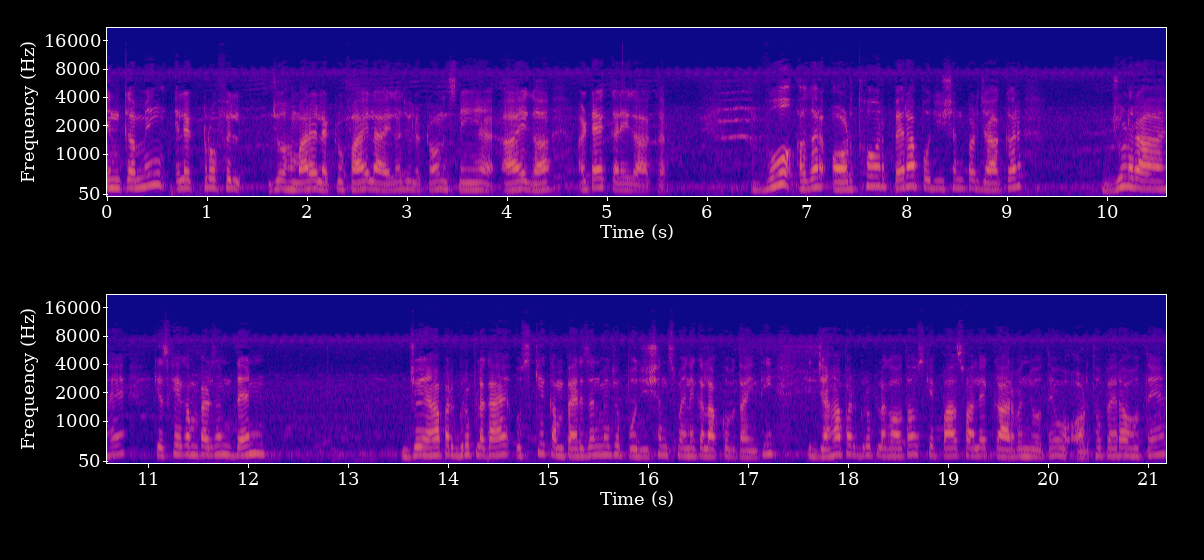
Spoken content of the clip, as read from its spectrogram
इनकमिंग इलेक्ट्रोफिल जो हमारा इलेक्ट्रोफाइल आएगा, जो इलेक्ट्रॉन स्नेही आएगा अटैक करेगा आकर, वो अगर ऑर्थो और पैरा पोजीशन पर जाकर जुड़ रहा है, किसके कंपैरिजन देन जो यहाँ पर ग्रुप लगा है, उसके कंपैरिजन में जो पोजीशंस मैंने कल आपको बताई थी, कि जहाँ पर ग्रुप लगा होता है, उसके पास वाले कार्बन जो होते हैं, वो ऑर्थो पैरा होते हैं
